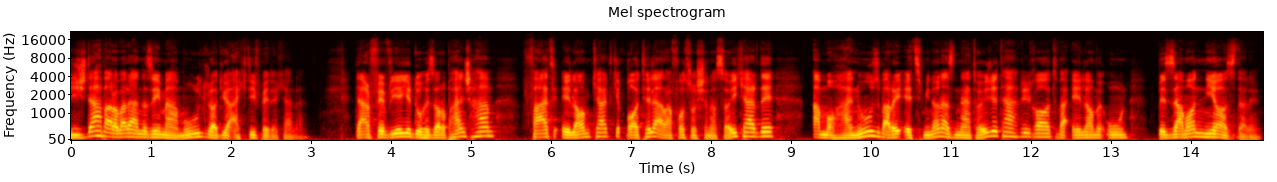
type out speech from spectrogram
18 برابر اندازه معمول رادیواکتیو پیدا کردند. در فوریه 2005 هم فتح اعلام کرد که قاتل عرفات را شناسایی کرده اما هنوز برای اطمینان از نتایج تحقیقات و اعلام اون به زمان نیاز داره.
